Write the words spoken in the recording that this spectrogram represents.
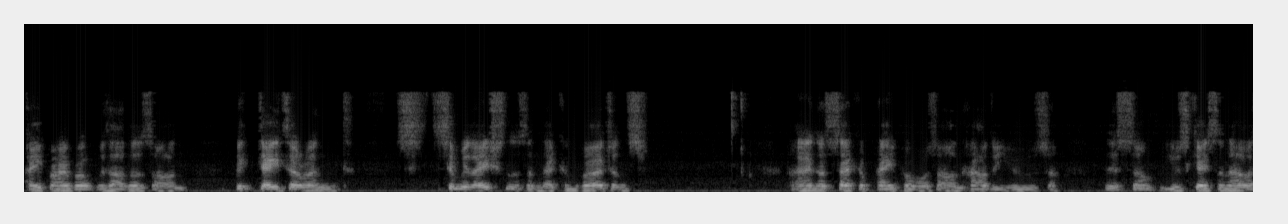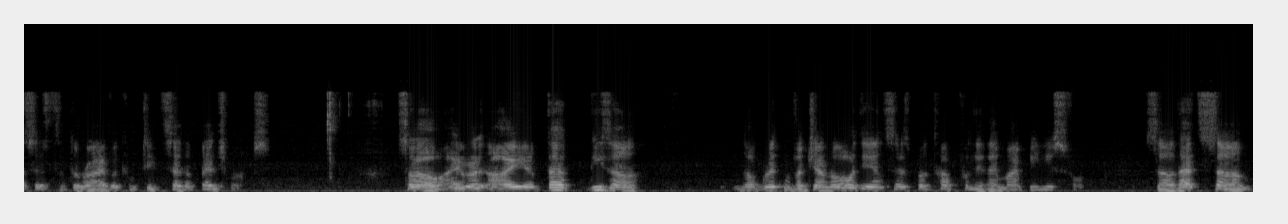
paper I wrote with others on big data and simulations and their convergence. And a second paper was on how to use uh, this um, use case analysis to derive a complete set of benchmarks. So I, I that these are not written for general audiences, but hopefully they might be useful. So that's um,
